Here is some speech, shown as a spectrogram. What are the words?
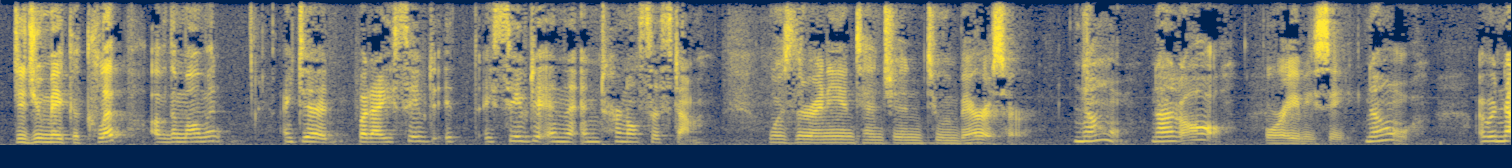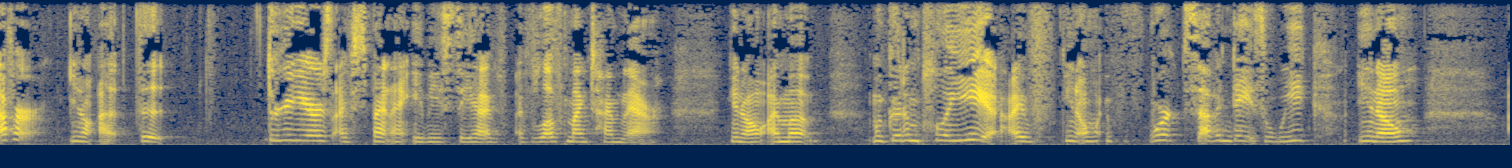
Did you make a clip of the moment? I did, but I saved it I saved it in the internal system. Was there any intention to embarrass her? No, not at all. Or ABC? No. I would never. You know, uh, the 3 years I've spent at ABC, I've I've loved my time there. You know, I'm a I'm a good employee. I've, you know, I've worked 7 days a week, you know.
